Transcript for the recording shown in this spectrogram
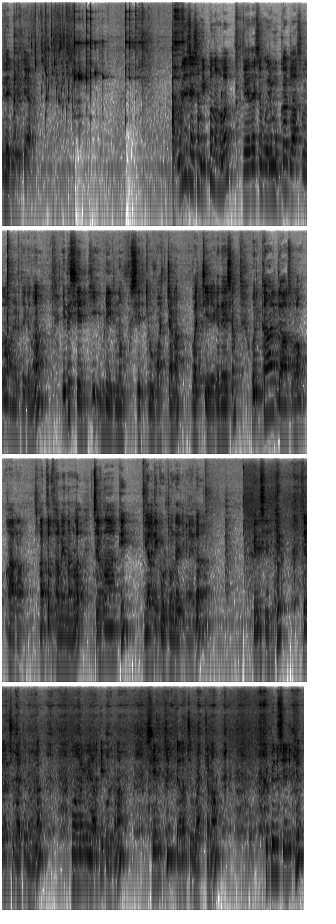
ഇതിലേക്ക് ഒഴിക്കുക. ഒഴിച്ച ശേഷം ഇപ്പം നമ്മൾ ഏകദേശം ഒരു മുക്കാൽ ഗ്ലാസ് വെള്ളമാണ് എടുത്തേക്കുന്നത്. ഇത് ശരിക്ക് ഇവിടെ ഇരുന്ന് ശരിക്കും വറ്റണം. വച്ച് ഏകദേശം ഒരു കാൽ ഗ്ലാസോളം ആകണം. അത്ര സമയം നമ്മൾ ചെറുതാക്കി ഇളക്കി കൊടുത്തുകൊണ്ടേയിരിക്കണം ഇത്. ഇത് ശരിക്ക് തിളച്ച് വറ്റുന്നുണ്ട്. നമ്മളിങ്ങനെ ഇളക്കി കൊടുക്കണം. ശരിക്ക് തിളച്ച് വറ്റണം. ഇപ്പം ഇത് ശരിക്ക്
